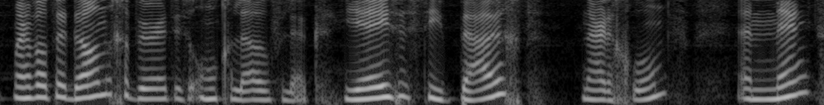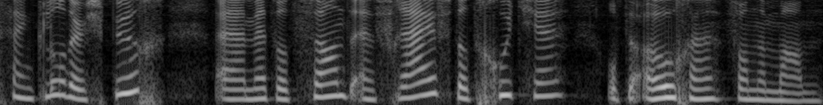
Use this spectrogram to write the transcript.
maar wat er dan gebeurt is ongelooflijk. Jezus die buigt naar de grond en mengt zijn klodder spuug uh, met wat zand en wrijft dat goedje op de ogen van de man.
